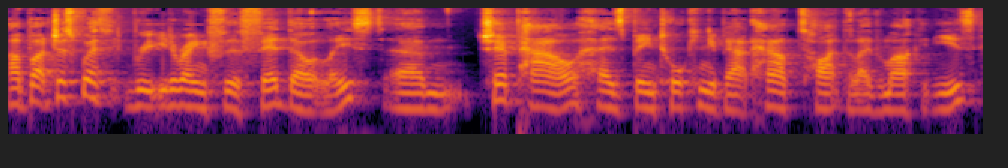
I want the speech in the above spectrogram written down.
Uh, but just worth reiterating for the Fed, though, at least, um, Chair Powell has been talking about how tight the labour market is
